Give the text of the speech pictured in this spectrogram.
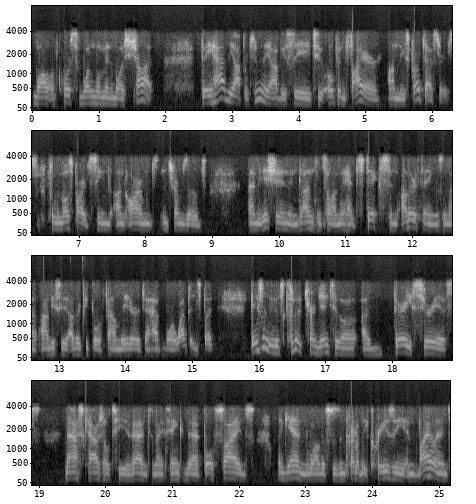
while of course one woman was shot, they had the opportunity, obviously, to open fire on these protesters. For the most part, seemed unarmed in terms of ammunition and guns and so on. They had sticks and other things, and uh, obviously, other people were found later to have more weapons. But basically, this could have turned into a, a very serious mass casualty event. And I think that both sides, again, while this was incredibly crazy and violent,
